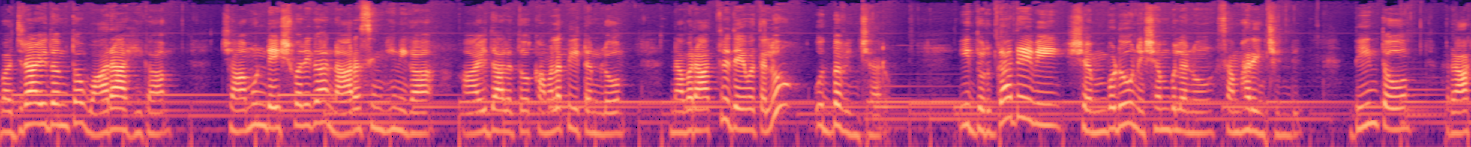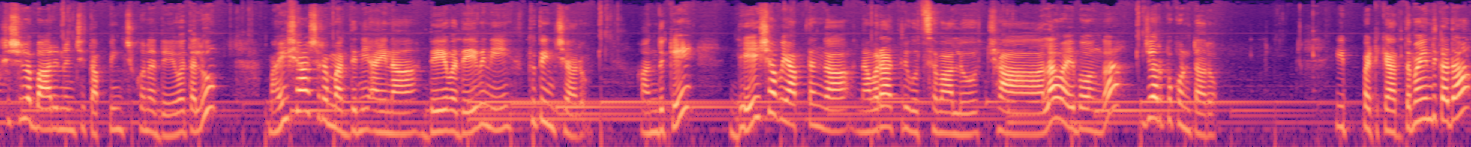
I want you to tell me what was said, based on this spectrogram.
వజ్రాయుధంతో వారాహిగా చాముండేశ్వరిగా నారసింహినిగా ఆయుధాలతో కమలపీఠంలో నవరాత్రి దేవతలు ఉద్భవించారు. ఈ దుర్గాదేవి శంభుడు నిశంభులను సంహరించింది. దీంతో రాక్షసుల బారి నుంచి తప్పించుకున్న దేవతలు మహిషాసురమర్దిని అయిన దేవదేవిని స్తుతించారు. అందుకే దేశవ్యాప్తంగా నవరాత్రి ఉత్సవాలు చాలా వైభవంగా జరుపుకుంటారు. ఇప్పటికి అర్థమైంది కదా.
